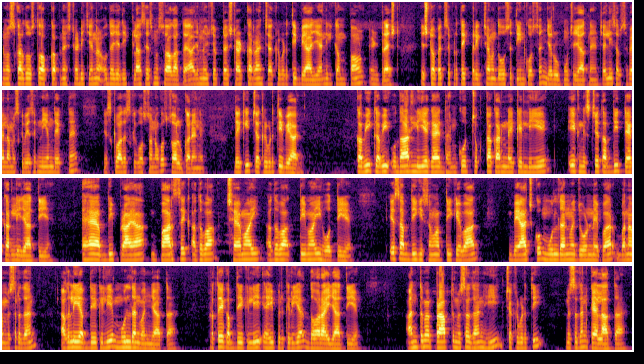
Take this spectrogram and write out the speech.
नमस्कार दोस्तों, आपका अपने study channel Uday Jadeep classes में स्वागत है। आज हम न्यू चैप्टर स्टार्ट कर रहे हैं चक्रवृद्धि ब्याज, यानी कि कंपाउंड इंटरेस्ट इस टॉपिक से प्रत्येक परीक्षा में दो से तीन क्वेश्चन ज़रूर पूछे जाते हैं। चलिए, सबसे पहले हम इसके बेसिक नियम देखते हैं। इसके बाद इसके क्वेश्चनों को सॉल्व करेंगे। देखिए चक्रवृद्धि ब्याज। कभी कभी उधार लिए गए धन को चुकता करने के लिए एक निश्चित अवधि तय कर ली जाती है। यह अवधि प्राय वार्षिक अथवा छमाही अथवा तिमाही होती है। इस अवधि की समाप्ति के बाद ब्याज को मूलधन में जोड़ने पर बना मिश्रधन अगली अवधि के लिए मूलधन बन जाता है। प्रत्येक अवधि के लिए यही प्रक्रिया दोहराई जाती है। अंत में प्राप्त मिश्र धन ही चक्रवृद्धि मिश्रधन कहलाता है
